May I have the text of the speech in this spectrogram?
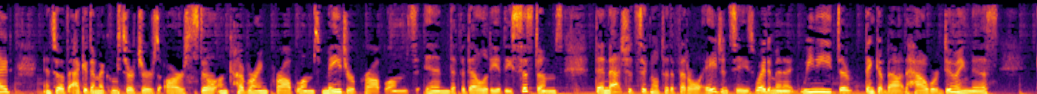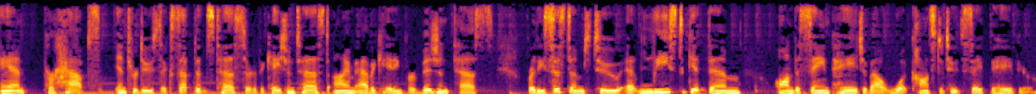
And so if academic researchers are still uncovering problems, major problems in the fidelity of these systems, then that should signal to the federal agencies, wait a minute, we need to think about how we're doing this and perhaps introduce acceptance tests, certification tests. I'm advocating for vision tests for these systems to at least get them on the same page about what constitutes safe behavior.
